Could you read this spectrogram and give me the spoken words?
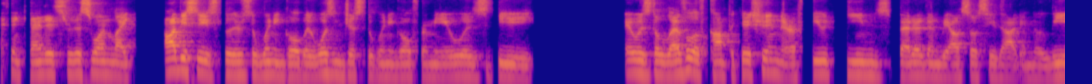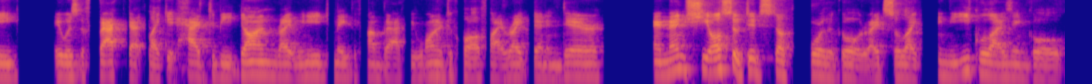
I think candidates for this one. Like obviously there's the winning goal, but it wasn't just the winning goal for me. It was the it was the level of competition. There are a few teams better than Real Sociedad in the league. It was the fact that like it had to be done, right? We needed to make the comeback. We wanted to qualify right then and there. And then she also did stuff for the goal, right? So like in the equalizing goal,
